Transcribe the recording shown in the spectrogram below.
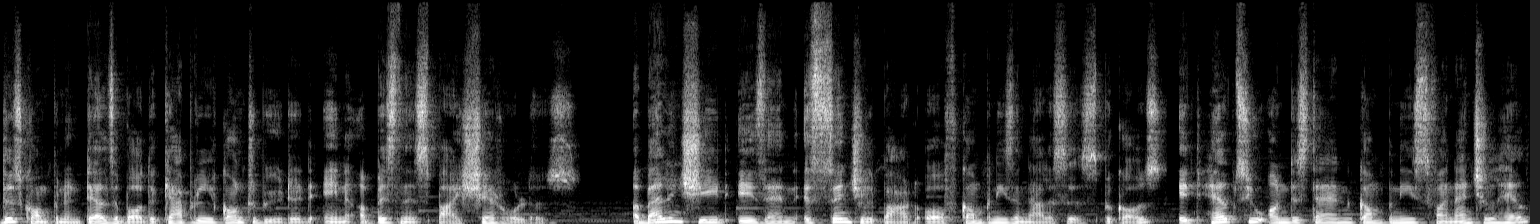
This component tells about the capital contributed in a business by shareholders. A balance sheet is an essential part of company's analysis because it helps you understand company's financial health,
